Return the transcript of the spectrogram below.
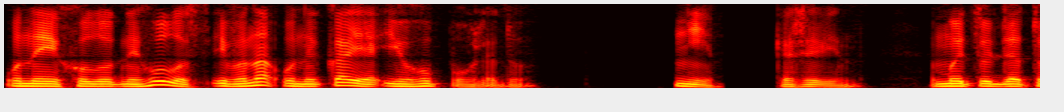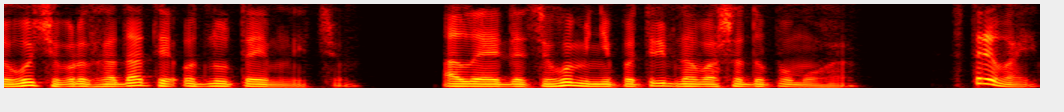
У неї холодний голос, і вона уникає його погляду. Ні, каже він. Ми тут для того, щоб розгадати одну таємницю. Але для цього мені потрібна ваша допомога. Стривай.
